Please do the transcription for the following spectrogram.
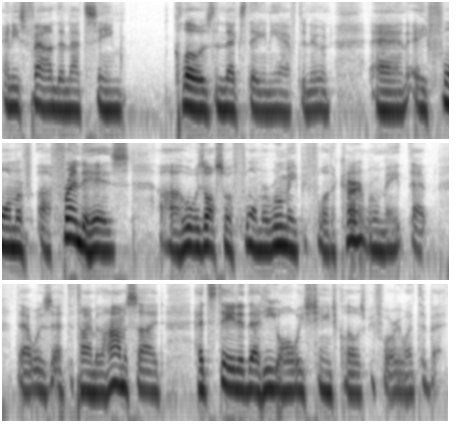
and he's found in that same closed the next day in the afternoon. And a former a friend of his, uh, who was also a former roommate before the current roommate that that was at the time of the homicide, had stated that he always changed clothes before he went to bed,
